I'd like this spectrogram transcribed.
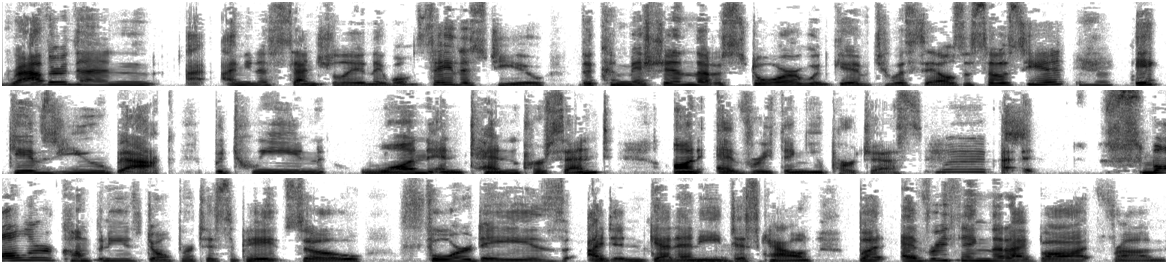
rather than I mean, essentially, and they won't say this to you, the commission that a store would give to a sales associate, mm-hmm. it gives you back between one and 10% on everything you purchase. What? Smaller companies don't participate. So, For Days, I didn't get any mm-hmm. discount, but everything that I bought from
